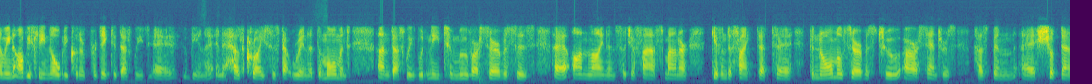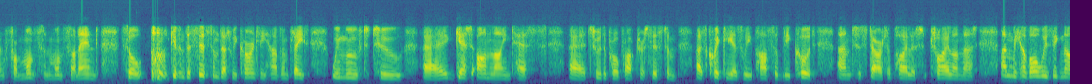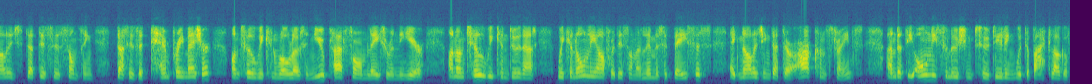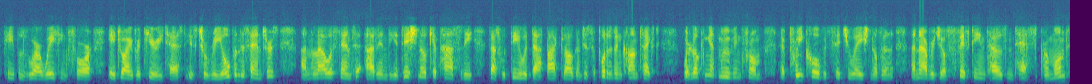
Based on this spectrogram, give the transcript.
I mean, obviously, nobody could have predicted that we'd uh, be in a, in a, health crisis that we're in at the moment, and that we would need to move our services uh, online in such a fast manner, given the fact that uh, the normal service through our centres has been uh, shut down for months and months on end. So, given the system that we currently have in place, we moved to uh, get online tests uh, through the ProProctor system as quickly as we possibly could and to start a pilot trial on that. And we have always acknowledged that this is something that is a temporary measure until we can roll out a new platform later in the year. And until we can do that, we can only offer this on a limited basis, acknowledging that there are constraints and that the only solution to dealing with the backlog of people who are waiting for a driver theory test is to reopen the centres and allow us then to add in the additional capacity that would deal with that backlog. And just to put it in context, we're looking at moving from a pre COVID situation of an, an average of 15,000 tests per month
